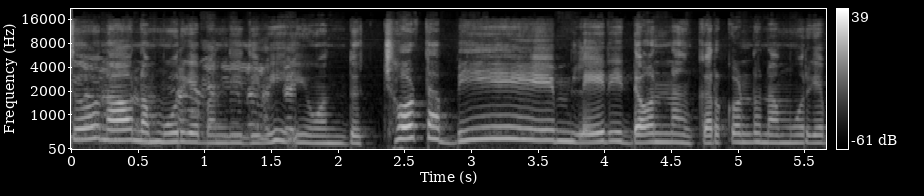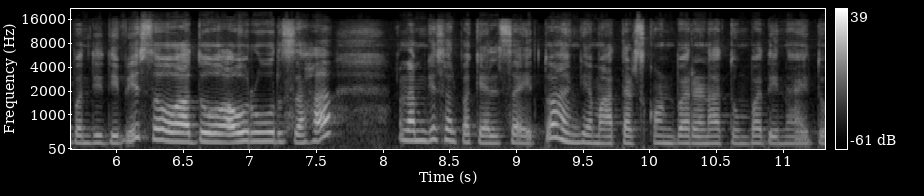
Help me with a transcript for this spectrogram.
ಸೊ ನಾವು ನಮ್ಮ ಊರಿಗೆ ಬಂದಿದ್ದೀವಿ. ಈ ಒಂದು ಛೋಟ ಭೀಮ್ ಲೇಡಿ ಡೌನ್ನ ಕರ್ಕೊಂಡು ನಮ್ಮ ಊರಿಗೆ ಬಂದಿದ್ದೀವಿ. ಸೊ ಅದು ಅವ್ರ ಊರು ಸಹ. ನಮಗೆ ಸ್ವಲ್ಪ ಕೆಲಸ ಇತ್ತು ಹಾಗೆ ಮಾತಾಡ್ಸ್ಕೊಂಡು ಬರೋಣ ತುಂಬ ದಿನ ಆಯಿತು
